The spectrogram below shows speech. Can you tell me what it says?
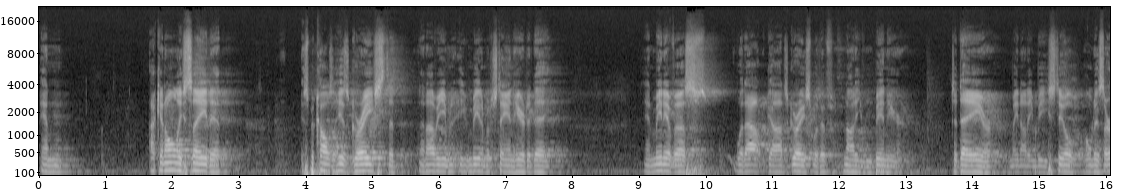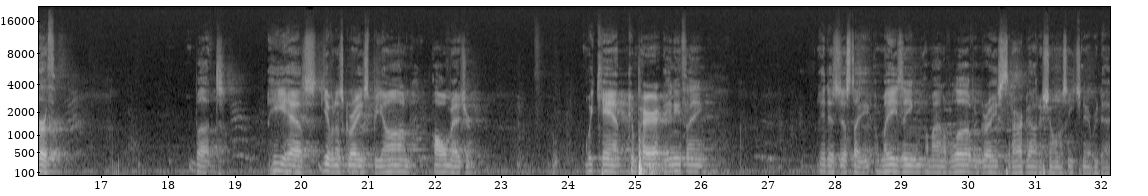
and I can only say that it's because of His grace that, that I've even, even been able to stand here today. And many of us, without God's grace, would have not even been here today or may not even be still on this earth. But He has given us grace beyond all measure. We can't compare it to anything. It is just an amazing amount of love and grace that our God has shown us each and every day.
